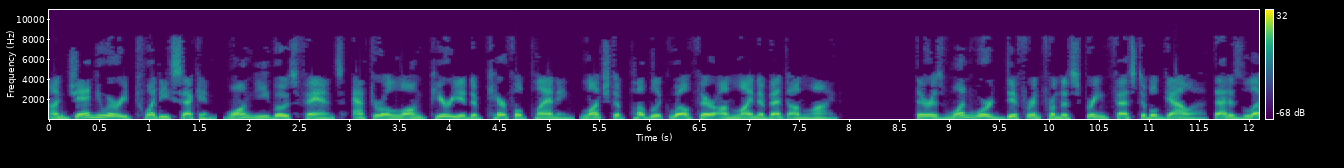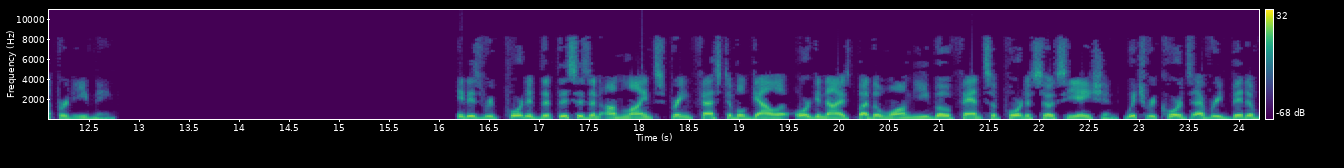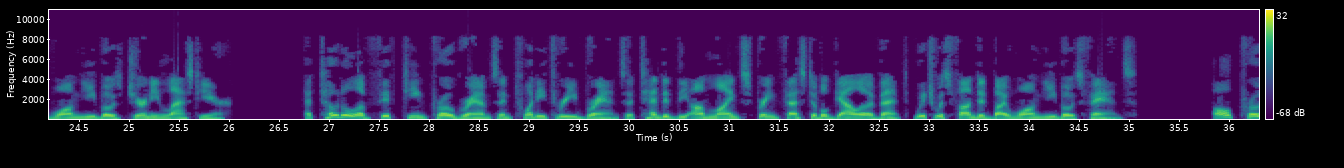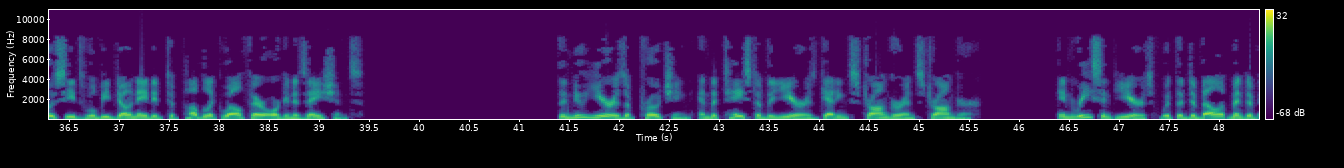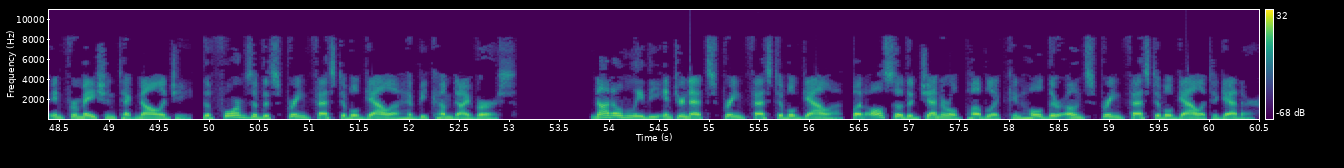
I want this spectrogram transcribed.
On January 22, Wang Yibo's fans, after a long period of careful planning, launched a public welfare online event online. There is one word different from the Spring Festival Gala, that is Leopard Evening. It is reported that this is an online Spring Festival Gala organized by the Wang Yibo Fan Support Association, which records every bit of Wang Yibo's journey last year. A total of 15 programs and 23 brands attended the online Spring Festival Gala event, which was funded by Wang Yibo's fans. All proceeds will be donated to public welfare organizations. The new year is approaching, and the taste of the year is getting stronger and stronger. In recent years, with the development of information technology, the forms of the Spring Festival Gala have become diverse. Not only the Internet Spring Festival Gala, but also the general public can hold their own Spring Festival Gala together.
